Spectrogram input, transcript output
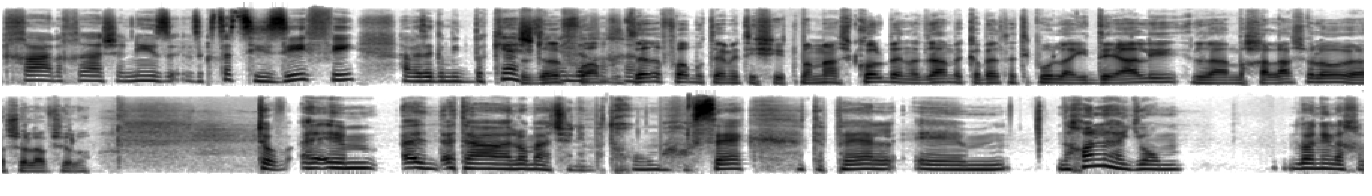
אחד אחרי השני, זה, זה קצת סיזיפי, אבל זה גם מתבקש, כי אין דרך אחרת. זה רפואה מותאמת אישית, ממש. כל בן אדם מקבל את הטיפול האידיאלי למחלה שלו ולשלב שלו. טוב, אמ, אתה לא מעט שנים בתחום, עוסק, מטפל. אמ, נכון להיום, לא נלך,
